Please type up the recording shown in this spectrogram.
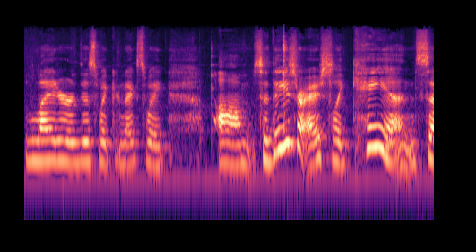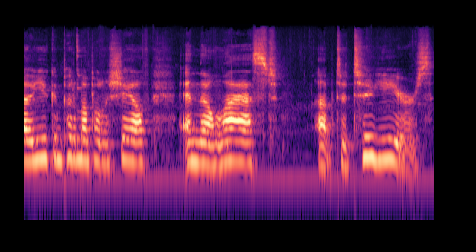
later this week or next week. Um, so these are actually canned, so you can put them up on a shelf, and they'll last up to two years.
